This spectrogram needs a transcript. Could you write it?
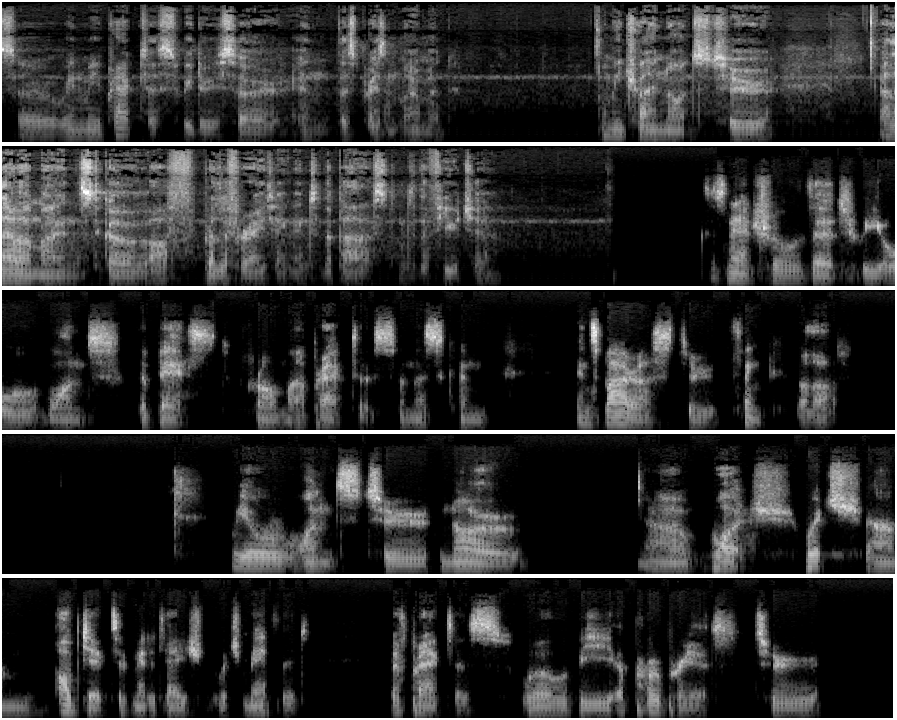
So when we practice, we do so in this present moment. And we try not to allow our minds to go off proliferating into the past, into the future. It's natural that we all want the best from our practice, and this can inspire us to think a lot. We all want to know uh, which, which um, object of meditation, which method of practice will be appropriate to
